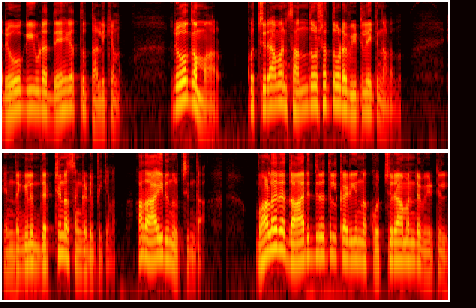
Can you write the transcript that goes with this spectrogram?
രോഗിയുടെ ദേഹത്ത് തളിക്കണം. രോഗം മാറും. കൊച്ചുരാമൻ സന്തോഷത്തോടെ വീട്ടിലേക്ക് നടന്നു. എന്തെങ്കിലും ദക്ഷിണ സംഘടിപ്പിക്കണം. അതായിരുന്നു ചിന്ത. വളരെ ദാരിദ്ര്യത്തിൽ കഴിയുന്ന കൊച്ചുരാമന്റെ വീട്ടിൽ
